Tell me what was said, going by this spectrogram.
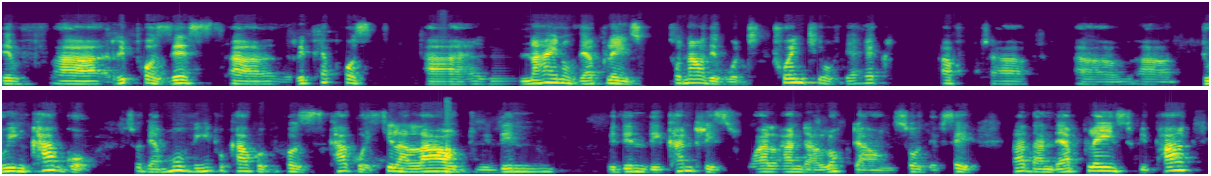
They've uh, repossessed, uh, repurposed uh, nine of their planes. So now they've got 20 of their aircraft uh, uh, uh, doing cargo. So they're moving into cargo because cargo is still allowed within within the countries while under lockdown. So they've said rather than their planes to be parked,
